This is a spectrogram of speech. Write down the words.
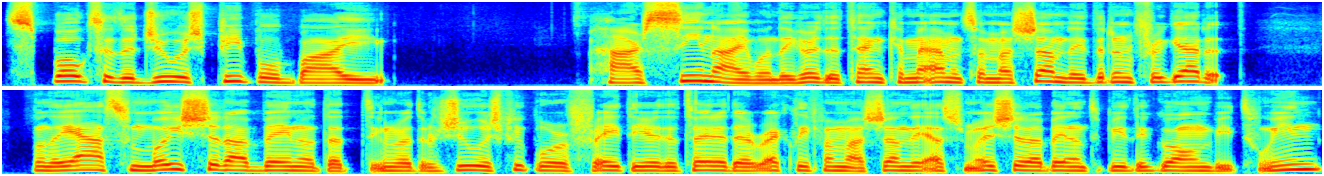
spoke to the Jewish people by Har Sinai, when they heard the Ten Commandments from Hashem, they didn't forget it. When they asked Moshe Rabbeinu that you know, the Jewish people were afraid to hear the Torah directly from Hashem, they asked Moshe Rabbeinu to be the go in between.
